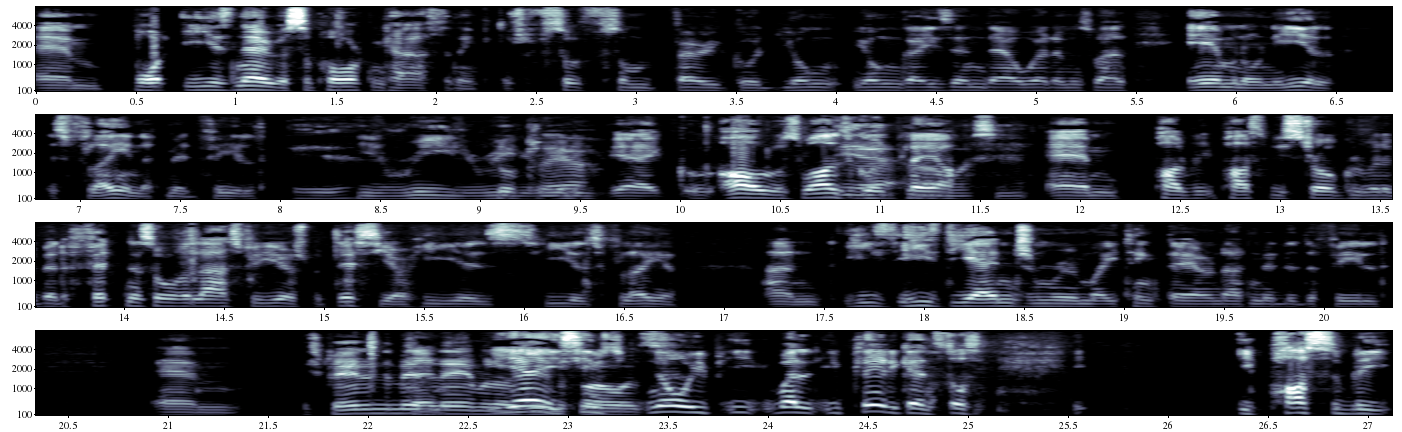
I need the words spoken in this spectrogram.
Um, but he is now a supporting cast. I think there's some, some very good young young guys in there with him as well. Eamon O'Neill is flying at midfield. Yeah. He's really, really, really, yeah. go- Always was a good player. always, yeah. Um, probably possibly struggled with a bit of fitness over the last few years, but this year he is he is flying, and he's he's the engine room. I think there in that middle of the field. Um, He's playing in the middle then- lane. yeah, all he seems. forwards. No, he, he well, he played against us. He, he possibly.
